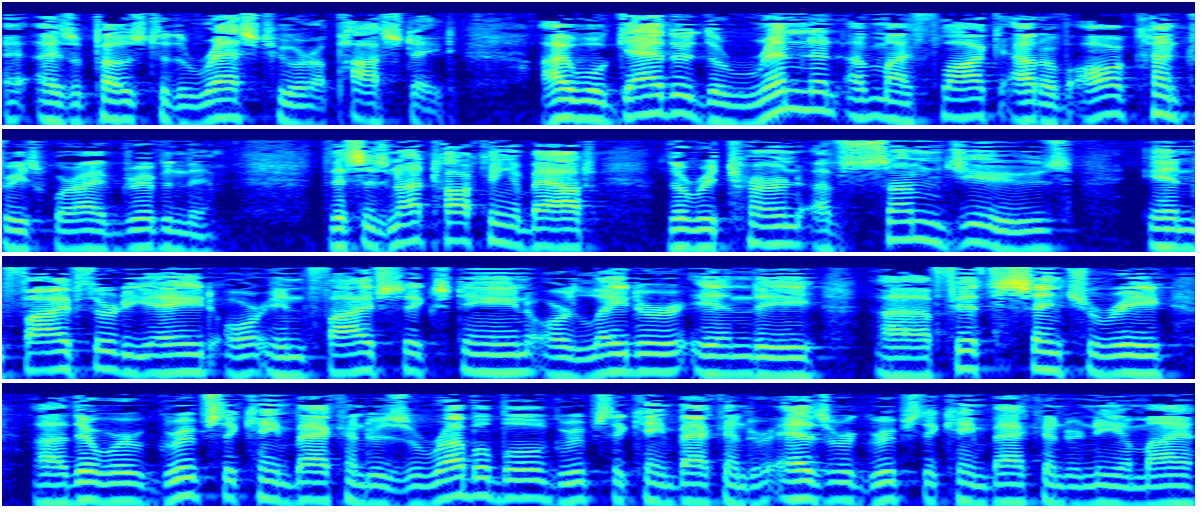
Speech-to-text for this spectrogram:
as opposed to the rest who are apostate. I will gather the remnant of my flock out of all countries where I have driven them. This is not talking about the return of some Jews in 538 or in 516 or later in the uh, 5th century. Uh, there were groups that came back under Zerubbabel, groups that came back under Ezra, groups that came back under Nehemiah,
